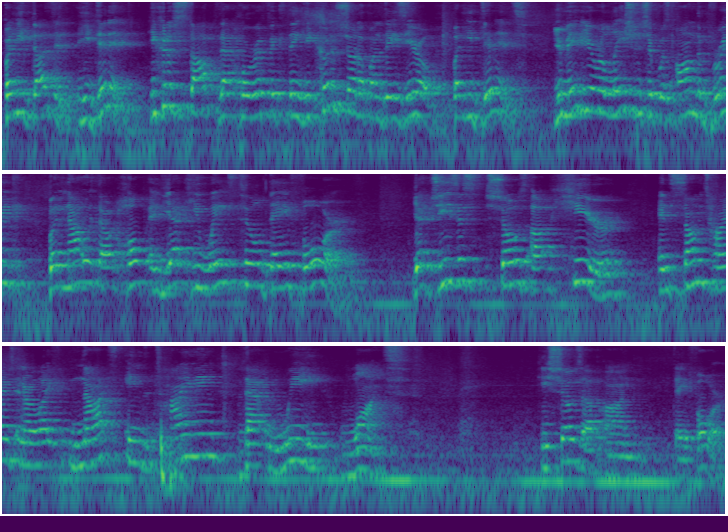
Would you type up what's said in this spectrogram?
But he doesn't. He didn't. He could have stopped that horrific thing. He could have showed up on day zero, but he didn't. You, maybe your relationship was on the brink, but not without hope, and yet he waits till day four. Yet Jesus shows up here and sometimes in our life, not in the timing that we want. He shows up on day four.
